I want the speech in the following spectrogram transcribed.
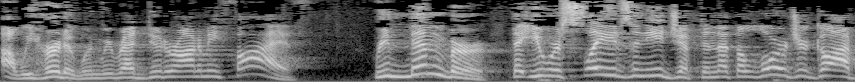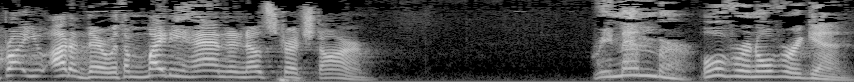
Ah, we heard it when we read Deuteronomy 5. Remember that you were slaves in Egypt and that the Lord your God brought you out of there with a mighty hand and an outstretched arm. Remember over and over again.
